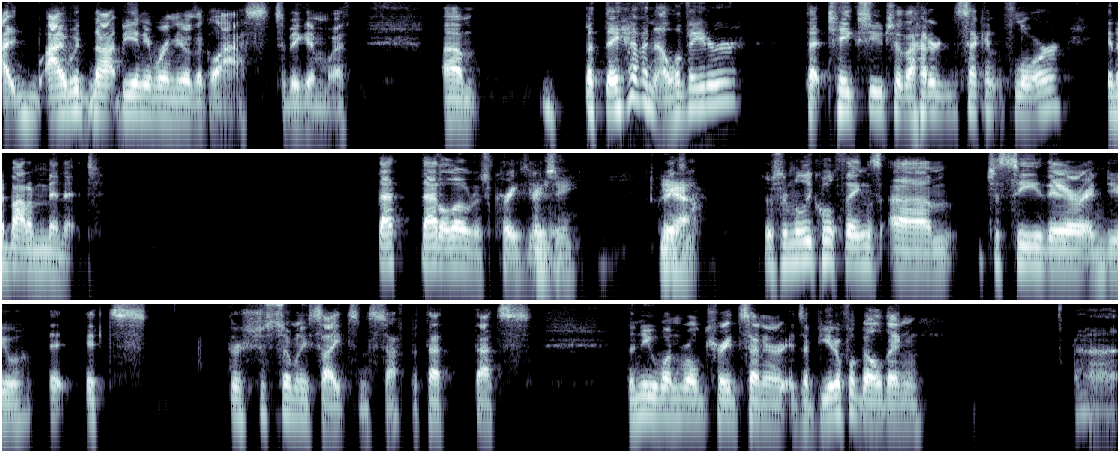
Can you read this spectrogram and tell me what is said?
I, I would not be anywhere near the glass to begin with. Um, but they have an elevator that takes you to the 102nd floor in about a minute. That that alone is crazy. Crazy. Crazy. Yeah. There's some really cool things um, to see there and do. It, it's there's just so many sites and stuff, but that that's the new One World Trade Center. It's a beautiful building, uh,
